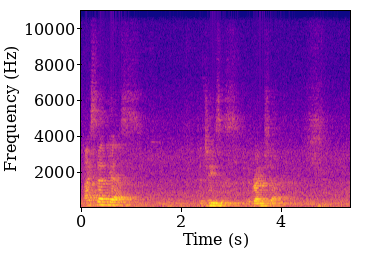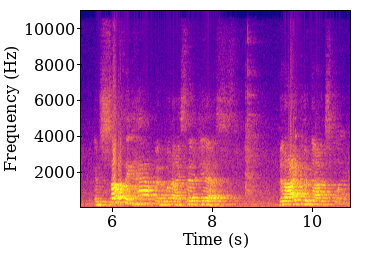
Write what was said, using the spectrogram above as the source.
And I said yes to Jesus, the great shepherd. And something happened when I said yes that I could not explain.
